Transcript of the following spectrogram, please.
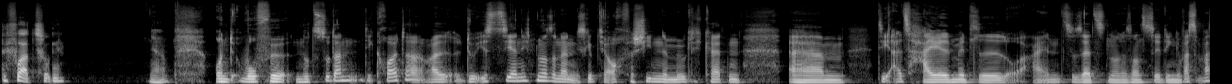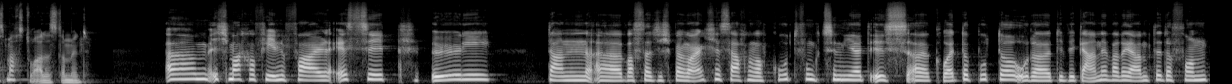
bevorzugen. Ja. Und wofür nutzt du dann die Kräuter? Weil du isst sie ja nicht nur, sondern es gibt ja auch verschiedene Möglichkeiten, ähm, die als Heilmittel einzusetzen oder sonstige Dinge. Was, was machst du alles damit? Ähm, ich mache auf jeden Fall Essig, Öl. Dann, äh, was natürlich bei manchen Sachen auch gut funktioniert, ist äh, Kräuterbutter oder die vegane Variante davon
